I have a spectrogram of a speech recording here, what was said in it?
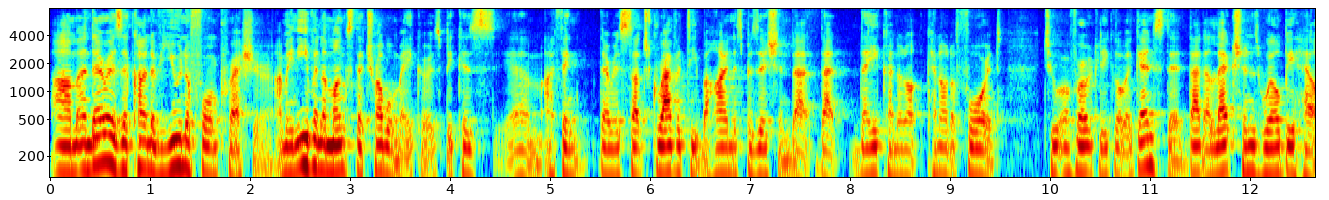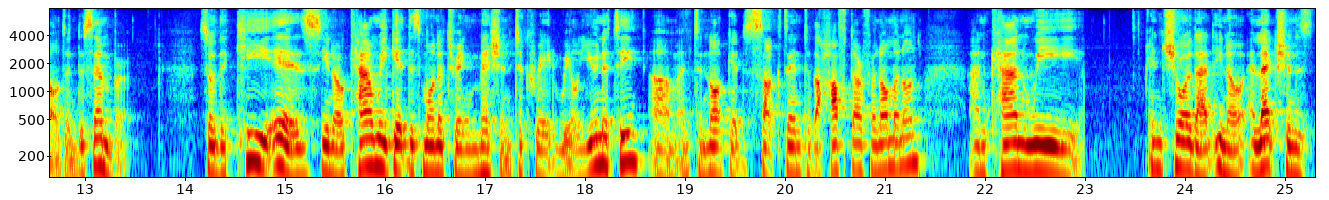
Um, and there is a kind of uniform pressure. I mean, even amongst the troublemakers, because um, I think there is such gravity behind this position that, that they cannot cannot afford to overtly go against it. That elections will be held in December. So the key is, you know, can we get this monitoring mission to create real unity um, and to not get sucked into the Haftar phenomenon? And can we ensure that, you know, elections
